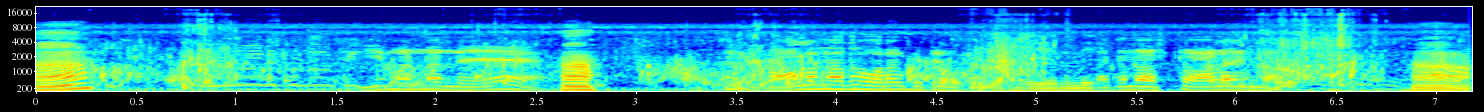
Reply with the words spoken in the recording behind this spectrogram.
ಹಾಂ? ಈ ಮಣ್ಣಲ್ಲಿ ಹಾಂ. ಹೊರಗೆ ಹಾಂ.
